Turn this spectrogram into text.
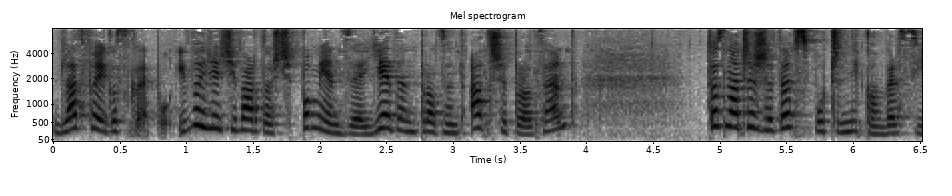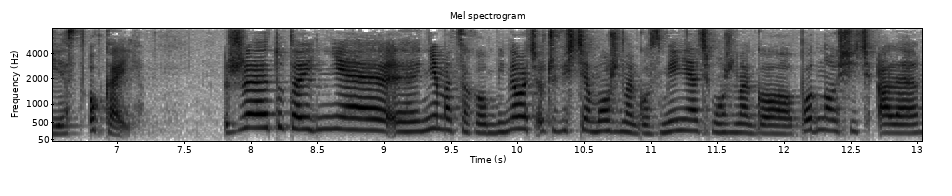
dla Twojego sklepu i wyjdzie Ci wartość pomiędzy 1% a 3%, to znaczy, że ten współczynnik konwersji jest ok że tutaj nie, nie ma co kombinować. Oczywiście można go zmieniać, można go podnosić, ale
